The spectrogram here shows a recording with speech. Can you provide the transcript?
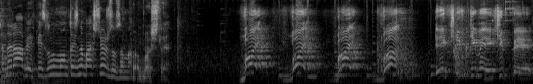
Taner abi biz bunun montajına başlıyoruz o zaman. Tamam başla. Vay, vay, vay, vay. Ekip gibi ekip be.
